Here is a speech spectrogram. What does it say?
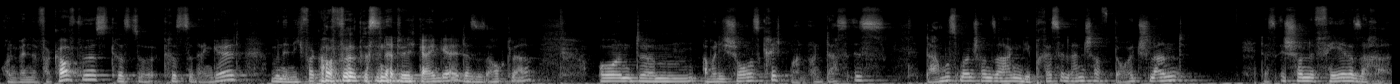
und wenn du verkauft wirst, kriegst du, kriegst du dein Geld. Und wenn du nicht verkauft wirst, kriegst du natürlich kein Geld, das ist auch klar. Und, ähm, aber die Chance kriegt man. Und das ist da muss man schon sagen, die Presselandschaft Deutschland, das ist schon eine faire Sache,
